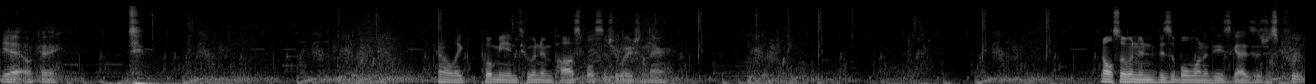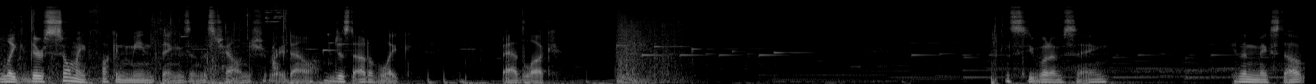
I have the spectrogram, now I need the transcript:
Yeah, okay. kind of like put me into an impossible situation there. And also an invisible one of these guys is just, like, there's so many fucking mean things in this challenge right now. Just out of, like, bad luck. See what I'm saying. Get them mixed up,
